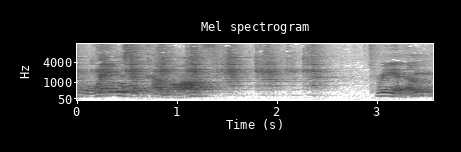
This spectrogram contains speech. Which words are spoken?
rings that come off, three of them.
